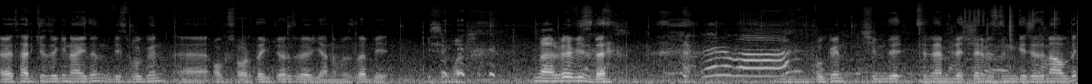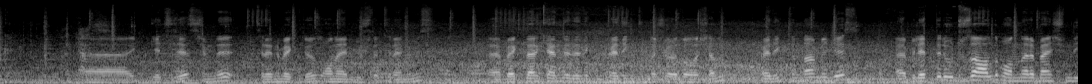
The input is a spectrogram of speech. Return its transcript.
Evet herkese günaydın. Biz bugün e, Oxford'a gidiyoruz ve yanımızda bir isim var. Merve bizde. Merhaba. Bugün şimdi tren biletlerimizi dün geceden aldık. E, geçeceğiz. Şimdi treni bekliyoruz. 10.53'te trenimiz. E, beklerken de dedik Paddington'da şöyle dolaşalım. Paddington'dan bineceğiz. E, biletleri ucuza aldım. Onları ben şimdi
